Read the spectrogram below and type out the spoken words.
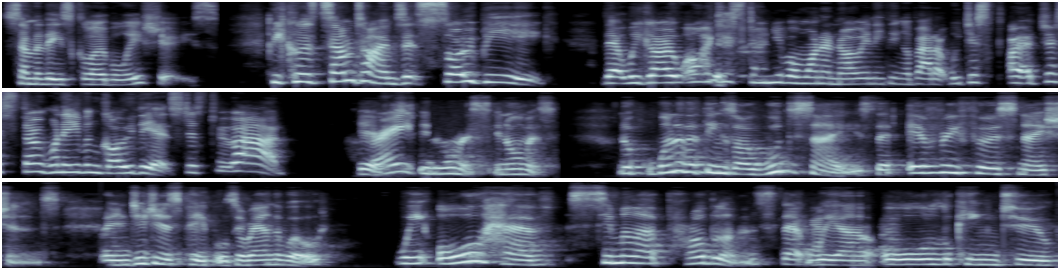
some of these global issues because sometimes it's so big that we go, oh, I just don't even want to know anything about it. We just, I just don't want to even go there. It's just too hard. Yeah, right? enormous, enormous. Look, one of the things I would say is that every First Nations and Indigenous peoples around the world, we all have similar problems that yeah. we are all looking to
